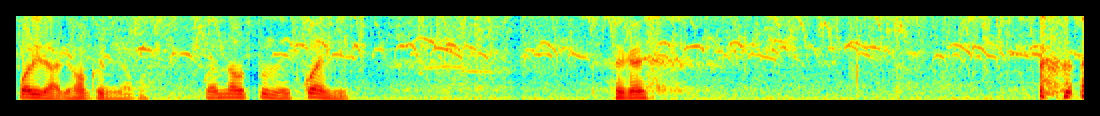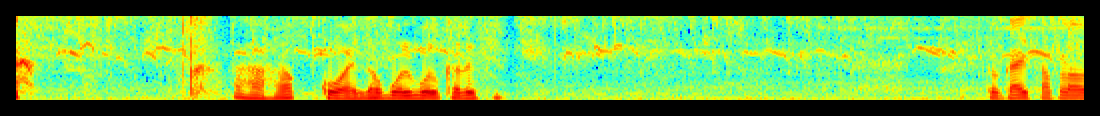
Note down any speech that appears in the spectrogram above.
પડી રહ્યા છે હકરી આપણે. કોઈ નડતું નહીં, કોઈ નહીં. તો કઈ હા હા કોયલો બોલ બોલ કરીશું તો ગાઈસ, આપણા,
